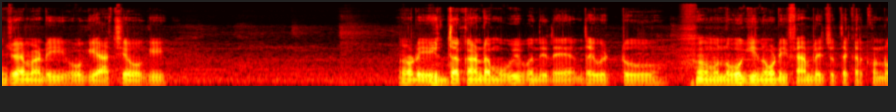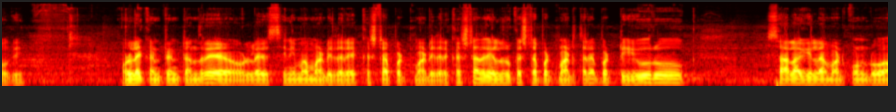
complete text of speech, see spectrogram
ಎಂಜಾಯ್ ಮಾಡಿ ಹೋಗಿ, ಆಚೆ ಹೋಗಿ. ನೋಡಿ, ಯುದ್ಧಕಾಂಡ ಮೂವಿ ಬಂದಿದೆ. ದಯವಿಟ್ಟು ಹೋಗಿ ನೋಡಿ ಫ್ಯಾಮ್ಲಿ ಜೊತೆ ಕರ್ಕೊಂಡು ಹೋಗಿ. ಒಳ್ಳೆ ಕಂಟೆಂಟ್ ಅಂದರೆ ಒಳ್ಳೆ ಸಿನಿಮಾ ಮಾಡಿದ್ದಾರೆ, ಕಷ್ಟಪಟ್ಟು ಮಾಡಿದ್ದಾರೆ. ಕಷ್ಟ ಅಂದರೆ ಎಲ್ಲರೂ ಕಷ್ಟಪಟ್ಟು ಮಾಡ್ತಾರೆ ಬಟ್ ಇವರು ಸಾಲಾಗಿಲ್ಲ ಗೀಲ ಮಾಡಿಕೊಂಡು ಆ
